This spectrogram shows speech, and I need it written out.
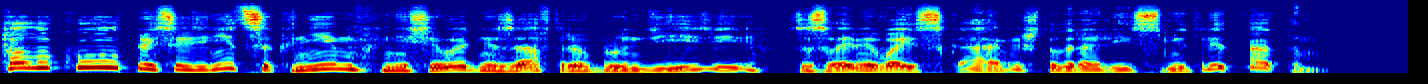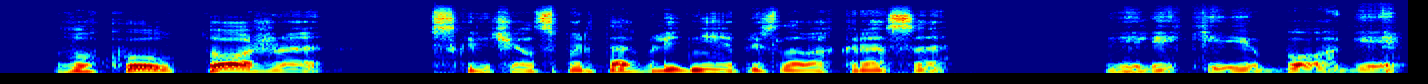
а Лукул присоединится к ним не сегодня-завтра в Брундизии со своими войсками, что дрались с Митридатом. — Лукул тоже! — вскричал Спартак, бледнее при словах Краса. — Великие боги!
